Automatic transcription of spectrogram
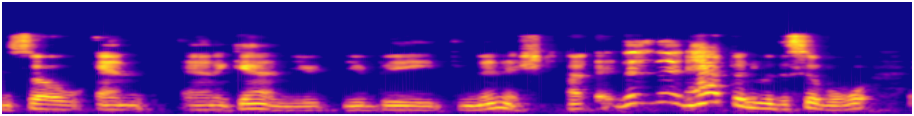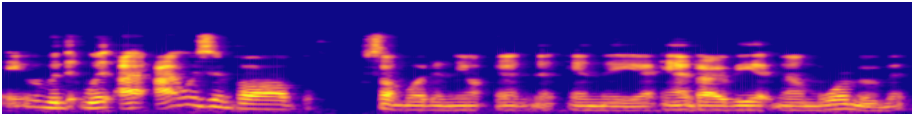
And so, and and again, you you'd be diminished. Uh, it, it happened with the Civil War. With, with, I, I, was involved somewhat in the in, in the anti-Vietnam War movement,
